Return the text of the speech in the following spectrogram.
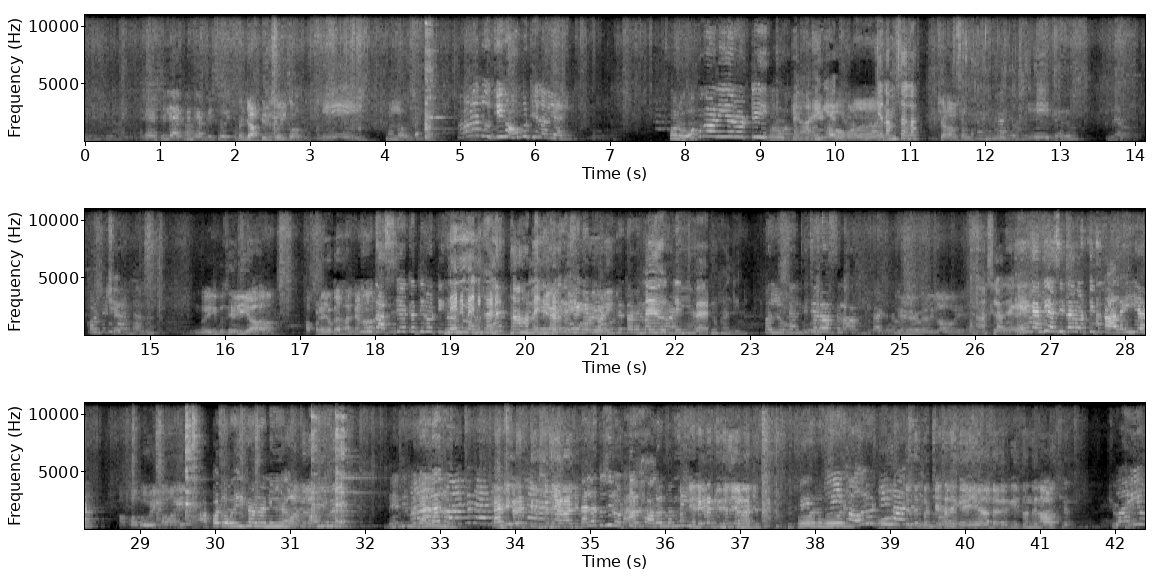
ਇਹ ਪੰਜਾਬੀ ਸੋਈ ਪੰਜਾਬੀ ਰਸੋਈ ਤੋਂ। ਏ ਲਓ ਹਾਂ ਮੈਂ ਦੂਜੀ ਖਾਉ ਪੁੱਠੀ ਤਵੇ ਵਾਲੀ। ਹੁਣ ਉਹ ਪਕਾਣੀ ਹੈ ਰੋਟੀ? ਰੋਟੀ ਕੀ ਖਾ ਲਓ ਹੁਣ। ਚਨਾ ਮਸਾਲਾ? ਚਨਾ ਮਸਾਲਾ। ਏ ਕੁਆਂਟੀਟੀ ਘੱਟ ਆ ਨਾ। ਨਹੀਂ ਬਥੇਰੀ ਆ। ਆਪਣੇ ਜੋਗਾ ਖਾ ਜਾਣਾ ਤੂੰ ਦੱਸ ਜੇ ਇੱਕ ਅੱਧੀ ਰੋਟੀ ਨਹੀਂ ਨਹੀਂ ਮੈਂ ਨਹੀਂ ਖਾਣੀ। ਹਾਂ? ਹਾਂ ਮੈਂ ਨਹੀਂ ਖਾਣੀ। ਮੈਂ ਉਸ ਦਿਨ ਦੁਪਹਿਰ ਨੂੰ ਖਾਂਦੀ ਨਹੀਂ। ਪੱਲੂ ਕਹਿੰਦੀ ਚਲੋ ਸਲਾਦ ਵੀ ਕੱਢ ਦੋ। ਆ ਸਲਾਦ ਹੈਗਾ। ਇਹ ਕਹਿੰਦੀ ਅਸੀਂ ਤਾਂ ਰੋਟੀ ਪਕਾ ਲਈ ਆ। ਆਪਾਂ ਤਾਂ ਉਹੀ ਖਾਵਾਂਗੇ। ਆਪਾਂ ਤਾਂ ਉਹੀ ਖਾਣਾ ਨਹੀਂ ਆ। ਨਹੀਂ ਨਹੀਂ ਮੈਂ ਪਹਿਲਾਂ ਇਹਨੇ ਕਿਹੜਾ ਟਿਊਸ਼ਨ ਜਾਣਾ ਅੱਜ। ਪਹਿਲਾਂ ਤੁਸੀਂ ਰੋਟੀ ਖਾ ਲਓ ਮੰਮੀ। ਇਹਨੇ ਕਿਹੜਾ ਟਿਊਸ਼ਨ ਜਾਣਾ ਅੱਜ। ਹੋਰ ਹੋਰ। ਖਾਓ ਰੋਟੀ ਉਹ ਕਿਤੇ ਬੱਚੇ ਸਾਰੇ ਗਏ ਆ ਨਗਰ ਕੀਰਤਨ ਦੇ ਨਾਲ। ਬਾਈ ਉਹ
